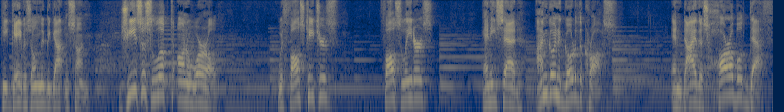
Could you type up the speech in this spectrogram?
he gave his only begotten Son. Jesus looked on a world with false teachers, false leaders, and he said, I'm going to go to the cross and die this horrible death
